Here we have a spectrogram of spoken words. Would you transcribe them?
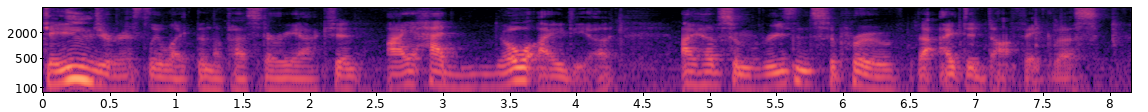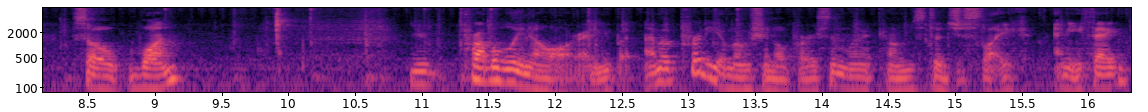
dangerously like the Npesta reaction. I had no idea. I have some reasons to prove that I did not fake this. So, one, you probably know already, but I'm a pretty emotional person when it comes to just like anything.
